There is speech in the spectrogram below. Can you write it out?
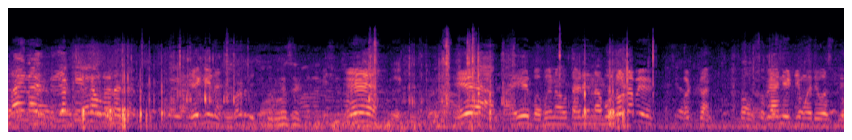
नाही नाही एकही ठेवलं नाही एकही नाही? ए ए आता हे बबन अवताडेंना बोलव ना बे पटकन. व्हॅनिटी मध्ये बसले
